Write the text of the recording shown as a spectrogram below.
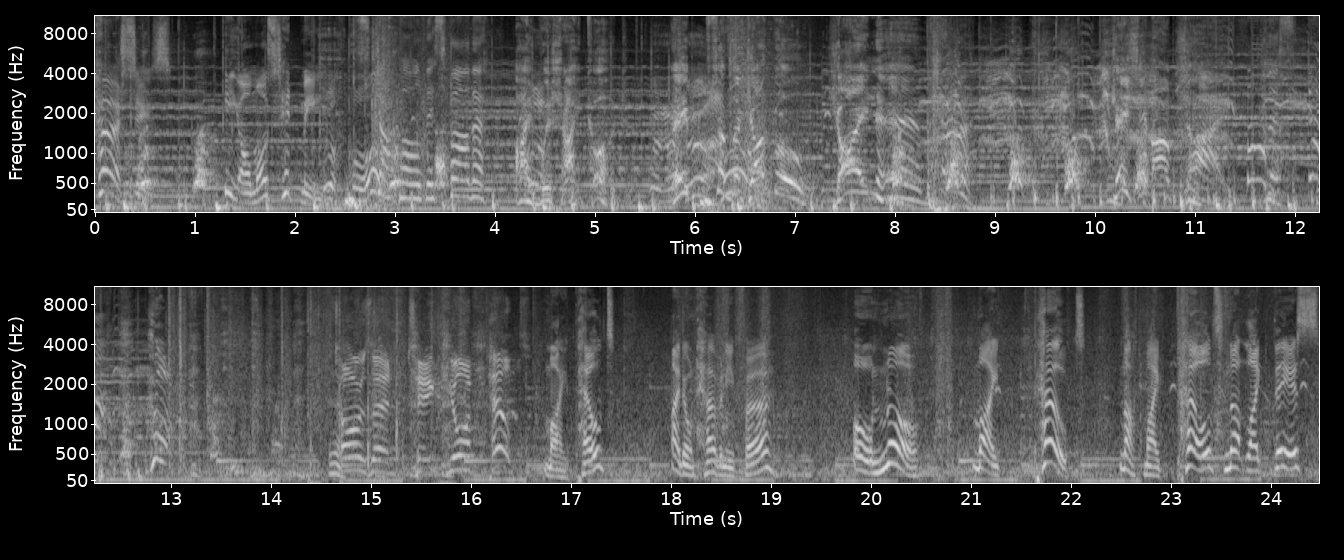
Curses! He almost hit me. Stop all this, father. I wish I could. Apes of the jungle, join him. Ah! Chase him outside. Father, stop! Tarzan, take your pelt! My pelt? I don't have any fur. Oh no! My pelt! Not my pelt, not like this!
